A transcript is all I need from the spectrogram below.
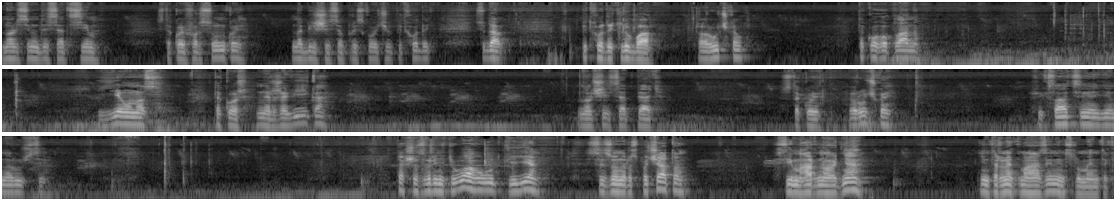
0,77 з такою форсункою. На більшість оприскувачів підходить. Сюди підходить люба ручка такого плану. Є у нас також нержавійка 0,65 з такою ручкою. Фіксація є на ручці. Так що зверніть увагу, утки є. Сезон розпочато. Всім гарного дня. Інтернет-магазин інструментик.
